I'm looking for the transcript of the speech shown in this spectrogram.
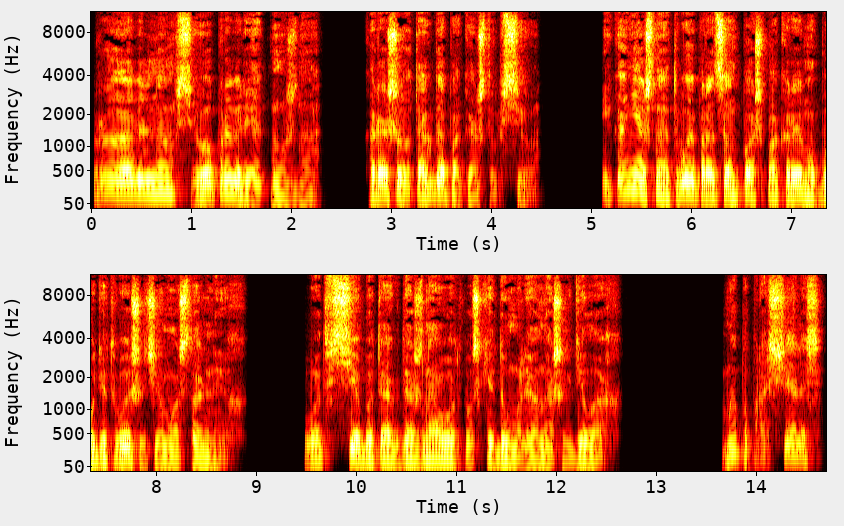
«Правильно, все проверять нужно. Хорошо, тогда пока что все. И, конечно, твой процент, Паш, по Крыму будет выше, чем у остальных. Вот все бы так даже на отпуске думали о наших делах». Мы попрощались,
